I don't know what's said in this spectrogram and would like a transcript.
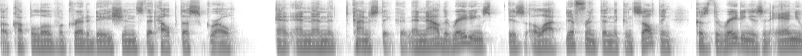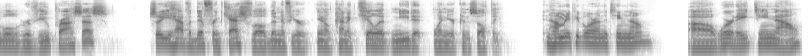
a couple of accreditations that helped us grow. And, and then it kind of stayed. And now the ratings is a lot different than the consulting because the rating is an annual review process. So you have a different cash flow than if you're, you know, kind of kill it, need it when you're consulting. And how many people are on the team now? Uh, we're at 18 now,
